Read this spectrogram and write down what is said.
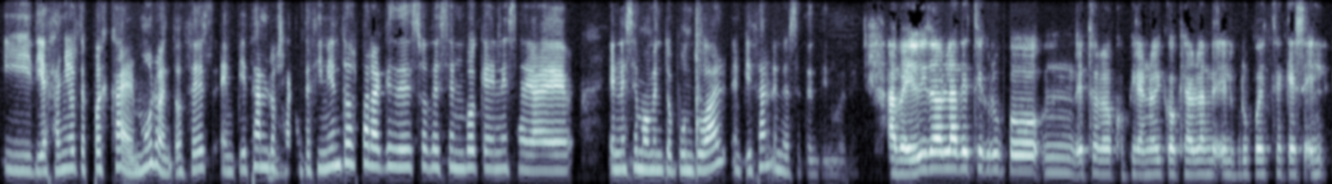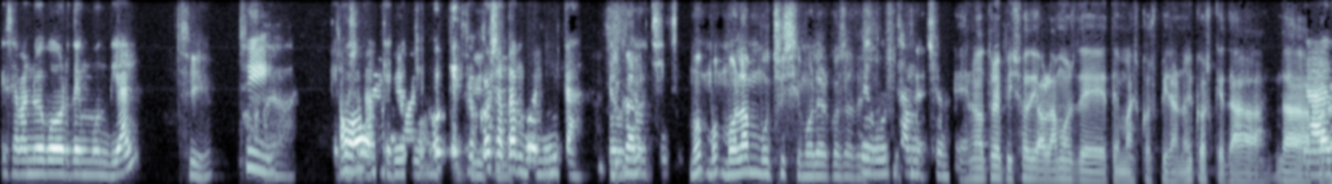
y diez años después cae el muro. Entonces empiezan los acontecimientos para que eso desemboque en esa en ese momento puntual empiezan en el 79. ¿Habéis oído hablar de este grupo, mm, estos los conspiranoicos que hablan del grupo este que, es el, que se llama Nuevo Orden Mundial? Sí. Sí. Qué cosa, tan, bonita. Me gusta muchísimo. mola muchísimo leer cosas de Me gusta mucho. En otro episodio hablamos de temas conspiranoicos que da, da,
